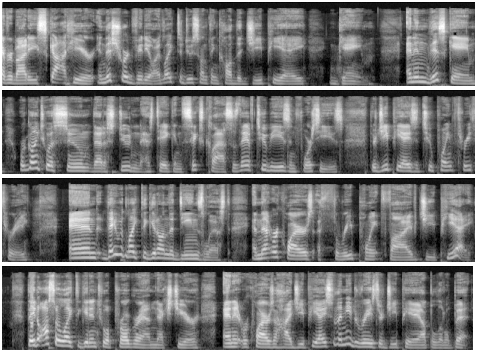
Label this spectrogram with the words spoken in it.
everybody, Scott here. In this short video, I'd like to do something called the GPA game. And in this game, we're going to assume that a student has taken six classes. They have two Bs and four Cs. Their GPA is a 2.33, and they would like to get on the dean's list, and that requires a 3.5 GPA. They'd also like to get into a program next year, and it requires a high GPA, so they need to raise their GPA up a little bit.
